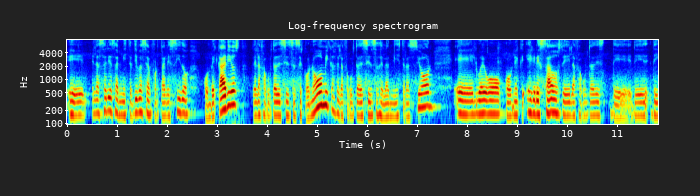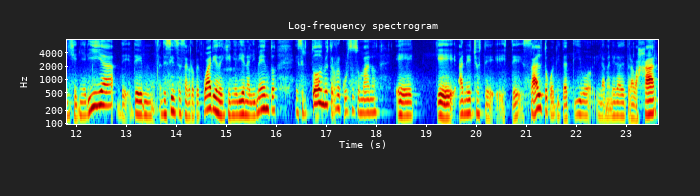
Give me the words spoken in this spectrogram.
eh, las áreas administrativas se han fortalecido con becarios de la Facultad de Ciencias Económicas, de la Facultad de Ciencias de la Administración, luego con egresados de la Facultad de, Ingeniería, de, Ciencias Agropecuarias, de Ingeniería en Alimentos, es decir, todos nuestros recursos humanos que han hecho este, este salto cualitativo en la manera de trabajar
